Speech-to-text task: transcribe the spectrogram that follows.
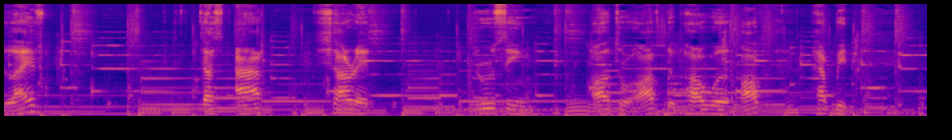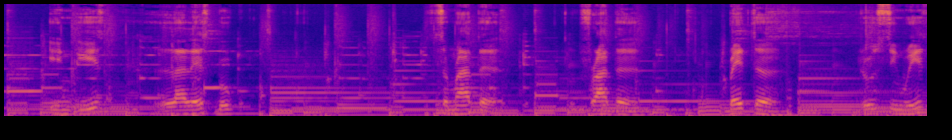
life. Just ask Charlotte losing author of the power of habit in his latest book Smarter, Faster, Better, Losing Weight.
